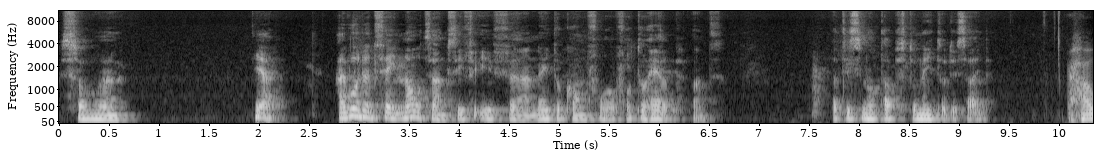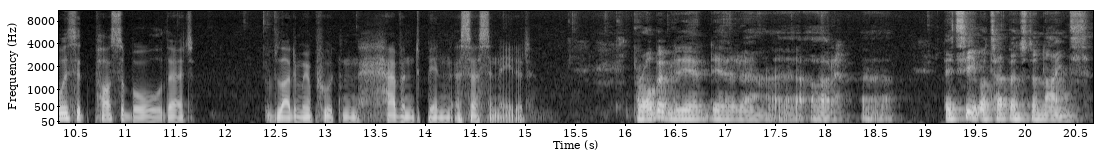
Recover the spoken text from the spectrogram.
So, uh, yeah, I wouldn't say no thanks if, if uh, NATO come for, for to help, but but it's not up to me to decide. How is it possible that Vladimir Putin haven't been assassinated? Probably there, there uh, are. Uh, let's see what happens the 9th.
